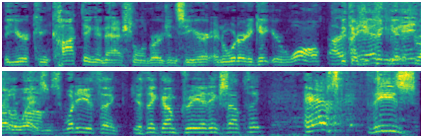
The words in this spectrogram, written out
that you're concocting a national emergency here in order to get your wall because I you couldn't get it through other ways? What do you think? Do you think I'm creating something? Ask these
